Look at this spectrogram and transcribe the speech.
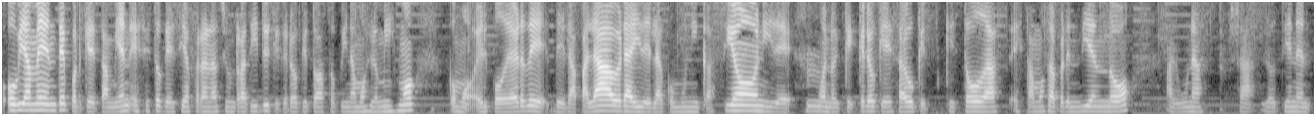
obviamente, porque también es esto que decía Fran hace un ratito y que creo que todas opinamos lo mismo, como el poder de, de la palabra y de la comunicación y de, Mm. bueno, que creo que es algo que, que todas estamos aprendiendo, algunas ya lo tienen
